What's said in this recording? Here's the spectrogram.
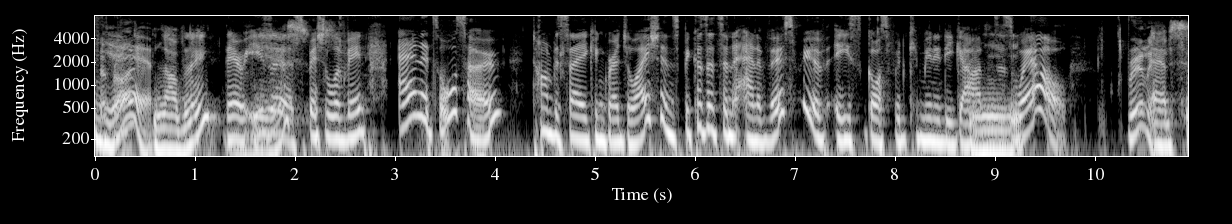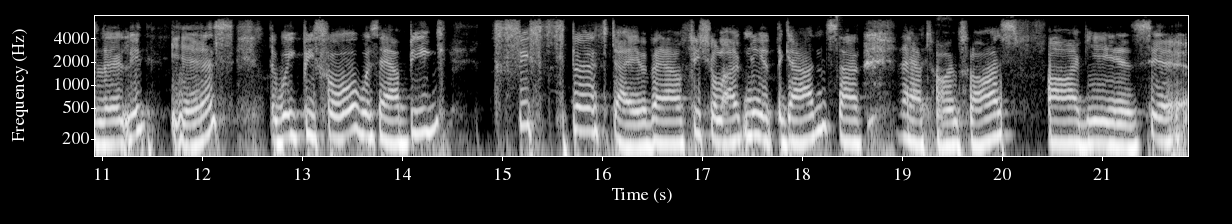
Is that yeah. right? Lovely. There is a special event, and it's also time to say congratulations because it's an anniversary of East Gosford Community Gardens as well. Really? Absolutely. Yes. The week before was our big fifth birthday of our official opening at the garden. So our is- time flies. Five years. Yeah.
